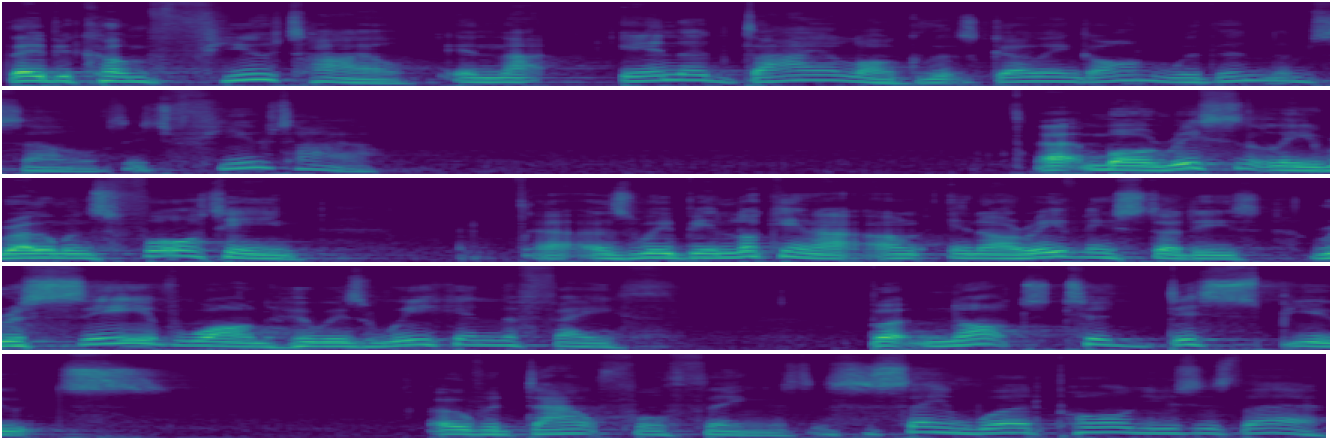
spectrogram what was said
They become futile in that inner dialogue that's going on within themselves. It's futile. Uh, more recently, Romans 14, uh, as we've been looking at on, in our evening studies, receive one who is weak in the faith but not to disputes over doubtful things. It's the same word Paul uses there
